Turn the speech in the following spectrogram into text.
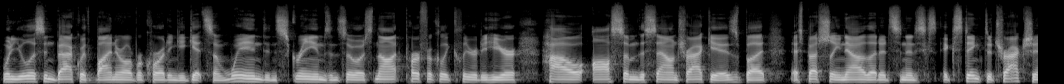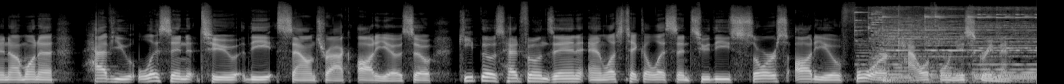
When you listen back with binaural recording, you get some wind and screams, and so it's not perfectly clear to hear how awesome the soundtrack is, but especially now that it's an ex- extinct attraction, I want to have you listen to the soundtrack audio. So keep those headphones in and let's take a listen to the source audio for California Screamin'.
